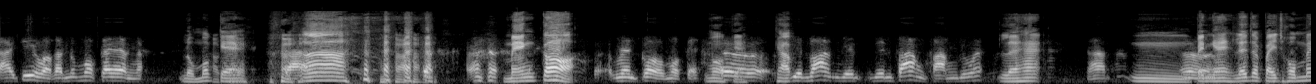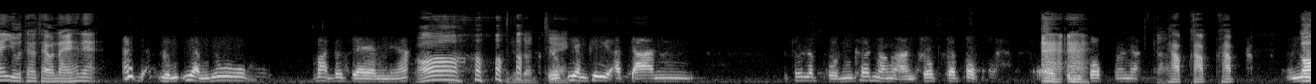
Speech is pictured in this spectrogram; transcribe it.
ถ่ายที่ว่ากันนุ่มหม้อแกงอะหนมหม้อแกงโอเคอ่าแมงก็แม่นก็หม้อแกงหม้อแกงเออครับเย็นบ้านเย็นเย็นฟ้างฟังอยู่ฮะเลยฮะครับ อืมเออเป็นไง แล้วจะไปชมไหมอยู่แถวแถวๆไหนฮะเนี่ยเอ้ยลุงเอียงอยู่ บ้านต้นแจงเนี้ยอ๋ออยู่ดอนแจลุงงเอียงที่อาจารย์สุรพลขึ้นมางานศพกระตกเอ่อคุณศพนั่นน่ะครับครับครับ ก็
